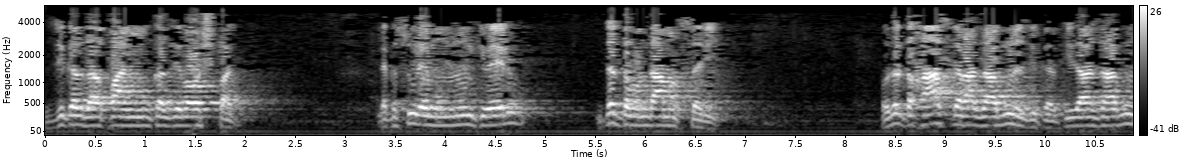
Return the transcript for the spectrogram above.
ذکر دا قائم مقدر و شپد۔ لیکن سورہ ممنون کی ویلو، دد ومدا مقصری ادھر تو خاص کر عذابوں نے ذکر کی، دا عذابوں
